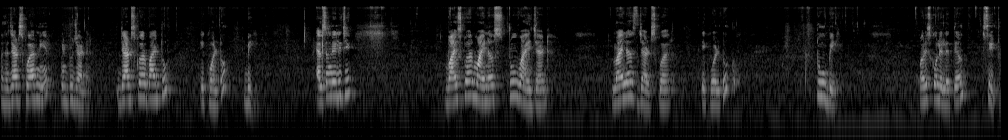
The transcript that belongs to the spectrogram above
अच्छा जेड स्क्वायर नहीं है इंटू जेड है। Z square by two equal to b एल्सन ले लीजिए। Y square minus two y z minus z square equal to two b और इसको ले लेते हैं हम सी टू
